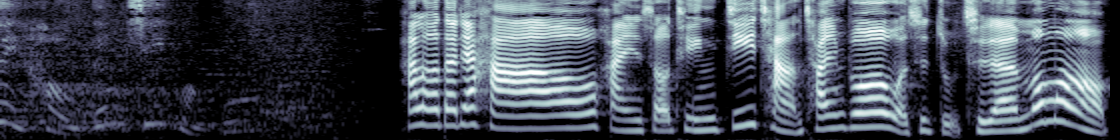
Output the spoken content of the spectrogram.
最后更新广播。Hello，大家好，欢迎收听机场超音波，我是主持人默默。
